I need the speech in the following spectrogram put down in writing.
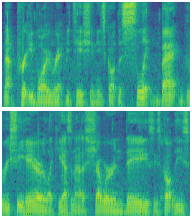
that pretty boy reputation. He's got the slick back, greasy hair, like he hasn't had a shower in days. He's got these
